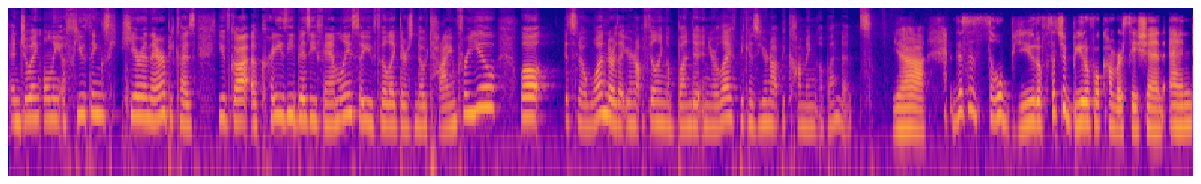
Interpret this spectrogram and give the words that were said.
enjoying only a few things here and there because you've got a crazy busy family, so you feel like there's no time for you? Well, it's no wonder that you're not feeling abundant in your life because you're not becoming abundance. Yeah, this is so beautiful, such a beautiful conversation. And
